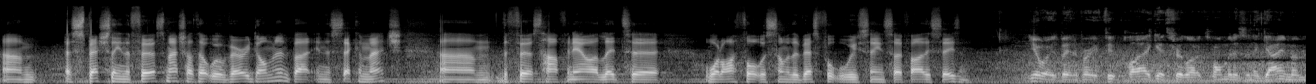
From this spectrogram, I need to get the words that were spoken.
Um, especially in the first match, I thought we were very dominant, but in the second match, um, the first half an hour led to what I thought was some of the best football we've seen so far this season. You've always been a very fit player, get through a lot of kilometres in a game, and,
